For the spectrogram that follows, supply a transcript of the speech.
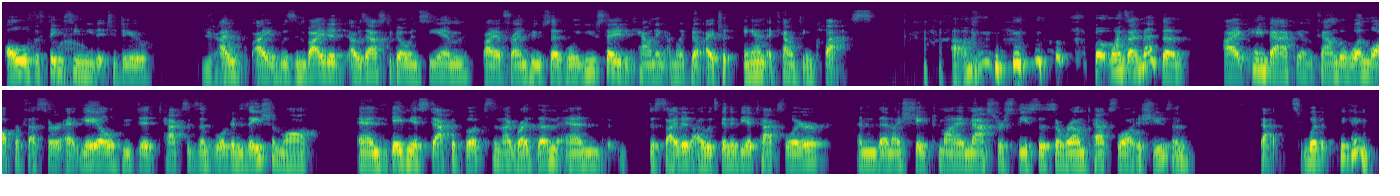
all of the things wow. he needed to do. Yeah. I, I was invited, I was asked to go and see him by a friend who said, Well, you studied accounting. I'm like, No, I took an accounting class. Um, but once I met them, I came back and found the one law professor at Yale who did tax exempt organization law. And he gave me a stack of books and I read them and decided I was going to be a tax lawyer. And then I shaped my master's thesis around tax law issues. And that's what it became.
